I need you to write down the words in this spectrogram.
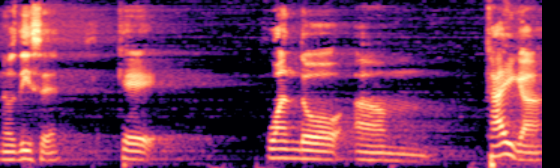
nos dice que cuando caiga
